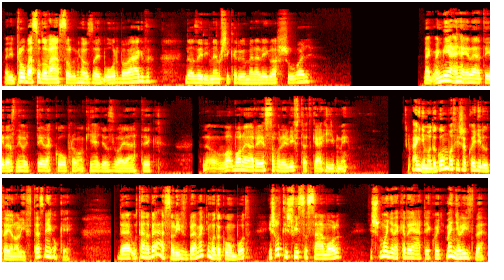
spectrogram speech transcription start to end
Mert így próbálsz oda vánszorogni hozzá, hogy orba vágd, de azért így nem sikerül, mert elég lassú vagy. Meg, meg néhány helyen lehet érezni, hogy tényleg kópra van kihegyezve a játék. van, van olyan rész, ahol egy liftet kell hívni. Megnyomod a gombot, és akkor egy idő után jön a lift. Ez még oké. Okay. De utána beállsz a liftbe, megnyomod a gombot, és ott is visszaszámol, és mondja neked a játék, hogy menj a liftbe.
